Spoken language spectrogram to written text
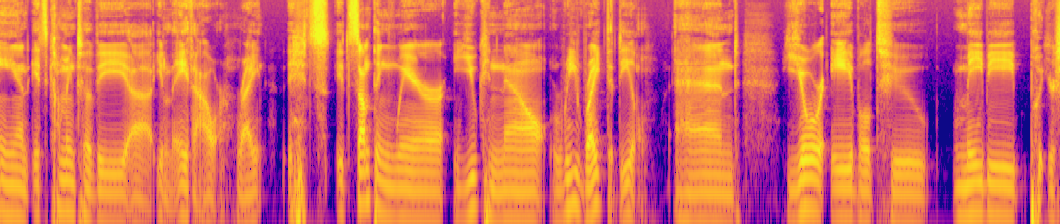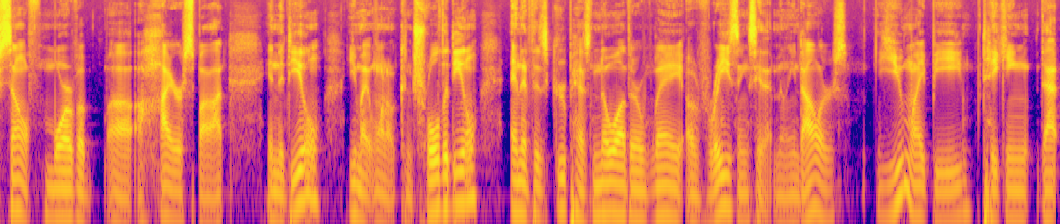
and it's coming to the, uh, you know, the eighth hour, right? It's, it's something where you can now rewrite the deal and you're able to maybe put yourself more of a, uh, a higher spot in the deal. You might want to control the deal. And if this group has no other way of raising, say, that million dollars, you might be taking that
